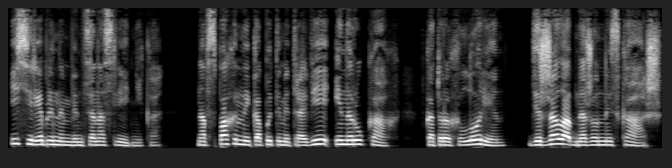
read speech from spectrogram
и серебряном венце наследника, на вспаханной копытами траве и на руках, в которых Лориен держала обнаженный скааш.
